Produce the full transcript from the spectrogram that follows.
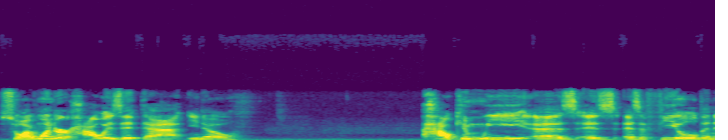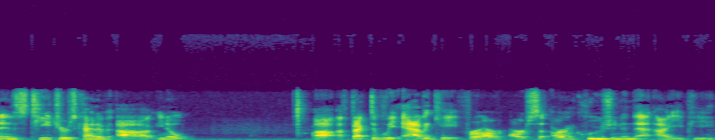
So I wonder how is it that, you know, how can we as as as a field and as teachers kind of uh, you know uh, effectively advocate for our, our our inclusion in that IEP?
